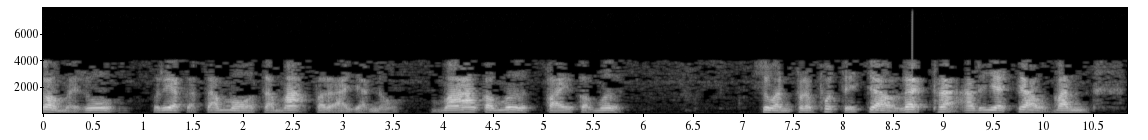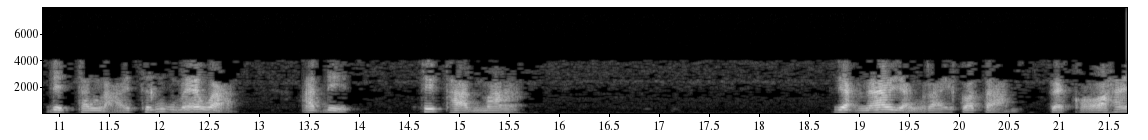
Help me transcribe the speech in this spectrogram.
ก็ไม่รู้ เรียกว่าตโมตมะปรายโนมาก็มืดไปก็มืด ส่วนพระพุทธเจ้าและพระอริยเจ้าบัณฑิตทั้งหลายถึงแม้ว่าอดีต ที่ผ่านมา อย่างแล้วอย่างไรก็ตาม แต่ขอให้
